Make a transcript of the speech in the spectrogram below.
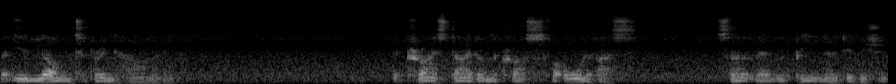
that you long to bring harmony, that Christ died on the cross for all of us so that there would be no division,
